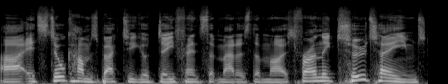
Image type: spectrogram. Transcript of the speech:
uh, it still comes back to your defense that matters the most. For only two teams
